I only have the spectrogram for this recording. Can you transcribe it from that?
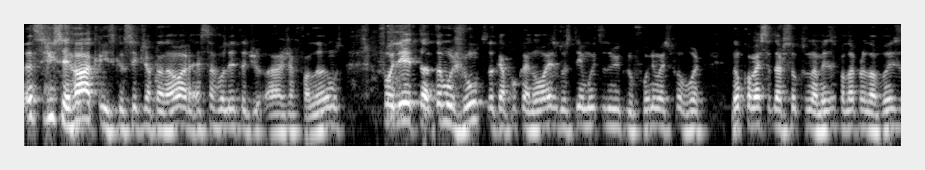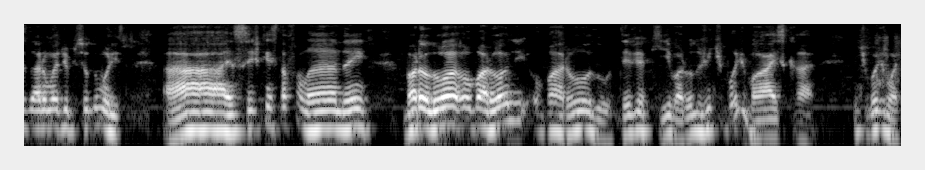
Antes de encerrar, Cris, que eu sei que já tá na hora, essa roleta de, ah, já falamos. Folheta, tamo junto, daqui a pouco é nós. Gostei muito do microfone, mas por favor, não comece a dar socos na mesa, falar para Lavães e dar uma de pseudo humorista. Ah, eu sei de quem está falando, hein? Barolo, o Barone, o Barolo, teve aqui, Barolo, gente boa demais, cara. Gente boa demais.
